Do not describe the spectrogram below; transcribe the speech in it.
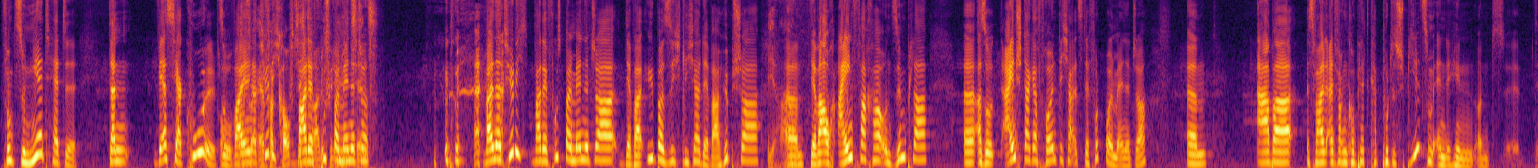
funktioniert hätte, dann wäre es ja cool, so, Oh, weil er, er natürlich sich war der Fußballmanager, weil natürlich war der Fußballmanager, der war übersichtlicher, der war hübscher, Ja. ähm, der war auch einfacher und simpler, äh, also einsteigerfreundlicher als der Footballmanager. Ähm, aber es war halt einfach ein komplett kaputtes Spiel zum Ende hin und äh,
